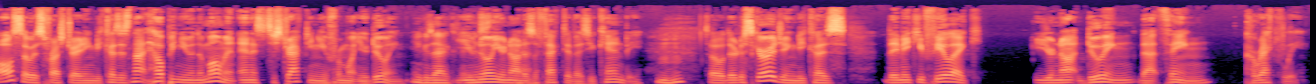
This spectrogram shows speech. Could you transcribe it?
also is frustrating because it's not helping you in the moment and it's distracting you from what you're doing. Exactly. You know you're not Yeah. as effective as you can be. Mm-hmm. So they're discouraging because they make you feel like you're not doing that thing correctly.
